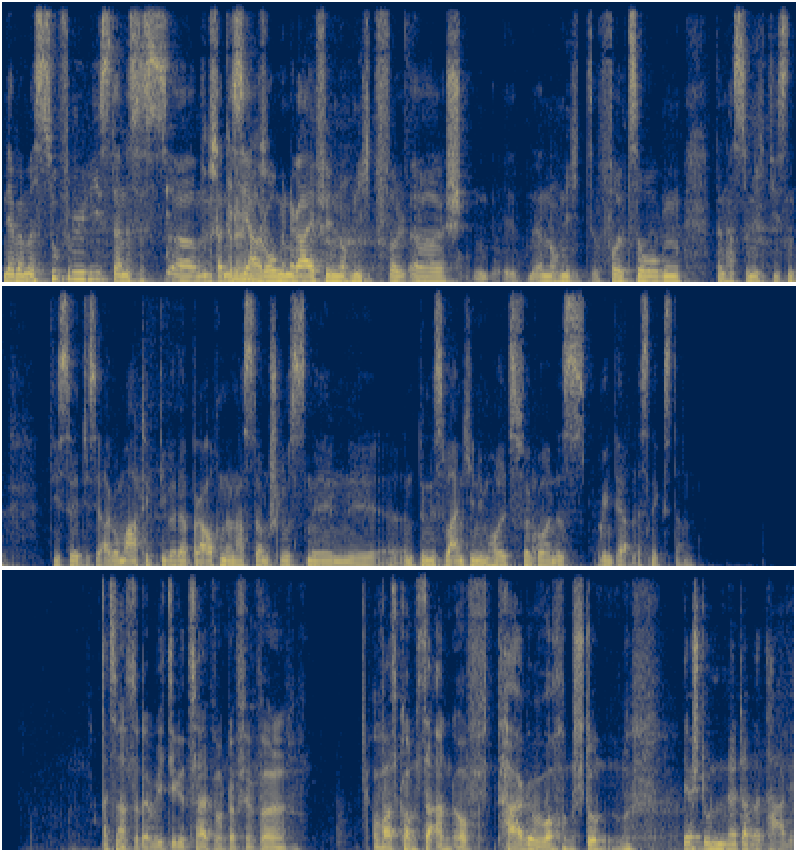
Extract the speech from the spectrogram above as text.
Ne, wenn man es zu früh liest, dann ist es, ähm, dann ist die. Aromenreife noch nicht, voll, äh, äh, noch nicht vollzogen. Dann hast du nicht diesen, diese, diese Aromatik, die wir da brauchen. Dann hast du am Schluss eine, eine, ein dünnes Weinchen im Holz vergoren. Das bringt ja alles nichts dann. Also Also der wichtige Zeitpunkt auf jeden Fall. Auf was kommst du an? Auf Tage, Wochen, Stunden? der Stunden nicht, aber Tage.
